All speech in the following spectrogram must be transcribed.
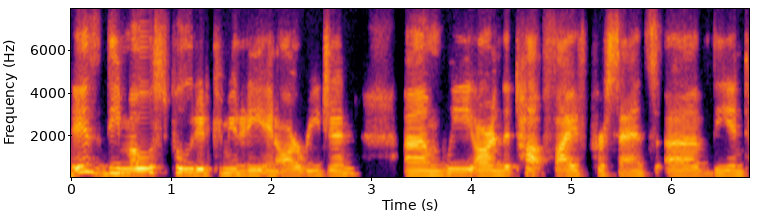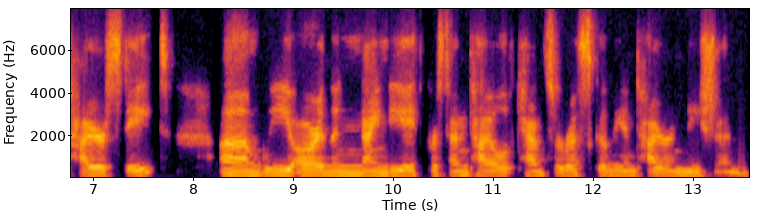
is the most polluted community in our region. Um, we are in the top 5% of the entire state. Um, we are in the 98th percentile of cancer risk of the entire nation.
